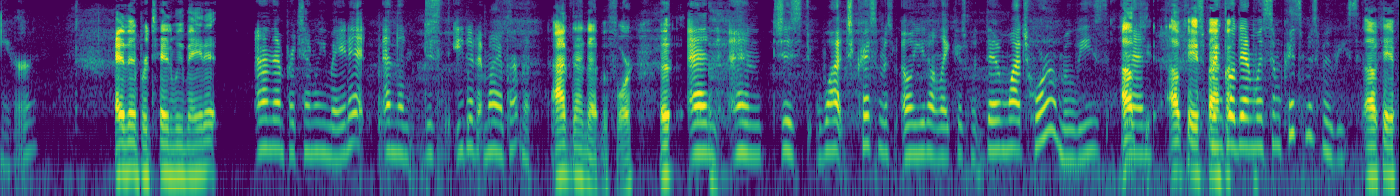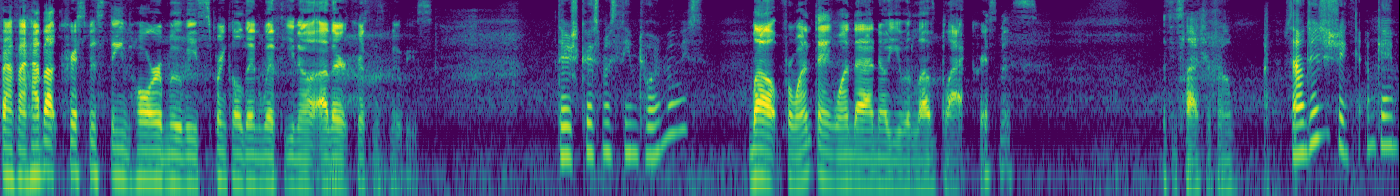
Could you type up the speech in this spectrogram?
here, And then pretend we made it. And then pretend we made it, and then just eat it at my apartment, I've done that before. Uh, and and just watch Christmas. Oh, you don't like Christmas? Then watch horror movies okay, okay, fine, sprinkled fine. in with some Christmas movies. Okay, fine, fine. How about Christmas themed horror movies sprinkled in with, you know, other Christmas movies? There's Christmas themed horror movies. Well, for one thing, one that I know you would love, Black Christmas. It's a slasher film. Sounds interesting. I'm game.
